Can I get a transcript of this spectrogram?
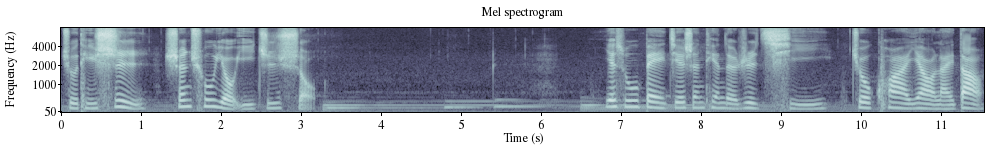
主题是“伸出友谊之手”。耶稣被接升天的日期就快要来到，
